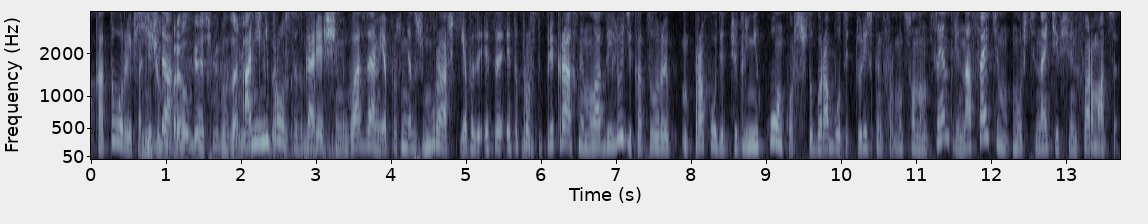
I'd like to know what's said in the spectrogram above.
которые всегда... Они еще, как правило, с горящими глазами. Они такие, не да, просто с горящими да. глазами, я просто, у меня даже мурашки. Я, это, это просто прекрасные молодые люди, которые проходят чуть ли не конкурс, чтобы работать в туристско-информационном центре. На сайте можете найти всю информацию,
